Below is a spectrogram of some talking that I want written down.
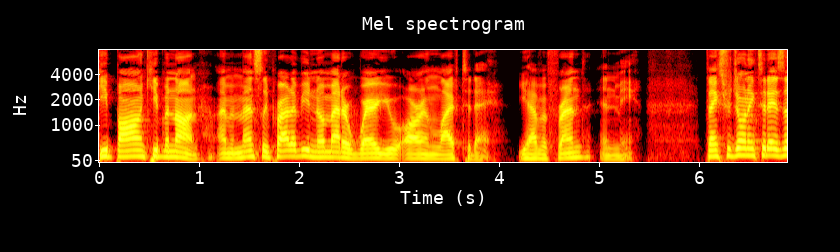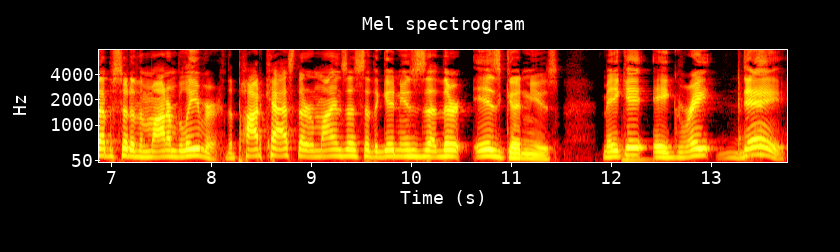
Keep on keeping on. I'm immensely proud of you no matter where you are in life today. You have a friend in me. Thanks for joining today's episode of The Modern Believer, the podcast that reminds us that the good news is that there is good news. Make it a great day.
